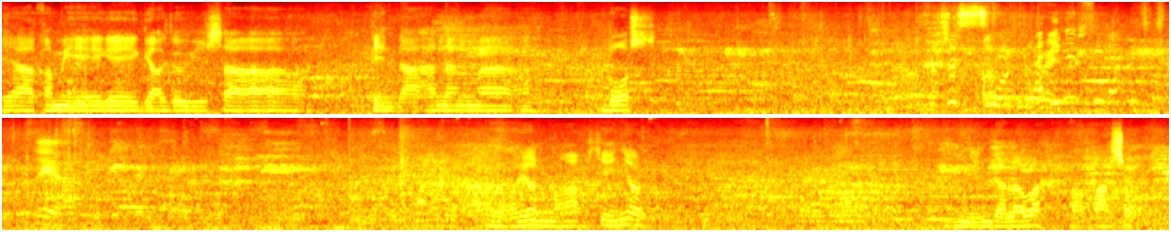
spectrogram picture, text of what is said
Kaya kami eh, gagawin sa tindahan ng ah, boss. So, ayun mga senior. Yung dalawa, papasok.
